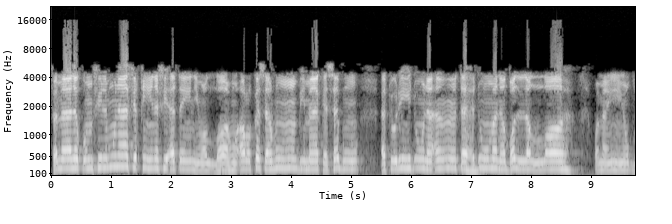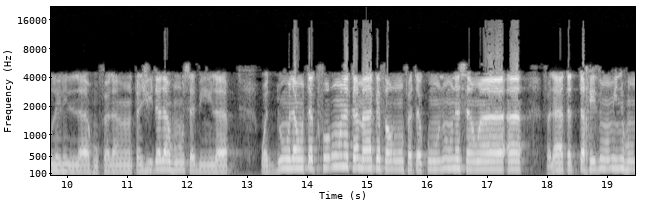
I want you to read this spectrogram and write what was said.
فما لكم في المنافقين فئتين والله أركسهم بما كسبوا. أتريدون أن تهدوا من ضل الله؟ ومن يضلل الله فلن تجد له سبيلا. ودوا لو تكفرون كما كفروا فتكونون سواء فلا تتخذوا منهم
